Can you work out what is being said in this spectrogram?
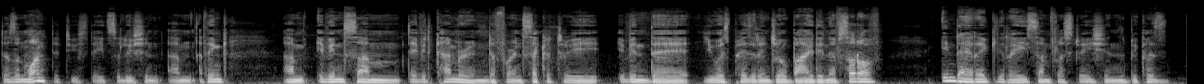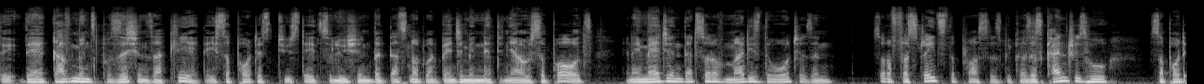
doesn't want a two-state solution. Um, I think um, even some David Cameron, the foreign secretary, even the U.S. President Joe Biden have sort of indirectly raise some frustrations because the, their government's positions are clear. They support a two-state solution, but that's not what Benjamin Netanyahu supports. And I imagine that sort of muddies the waters and sort of frustrates the process because as countries who support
